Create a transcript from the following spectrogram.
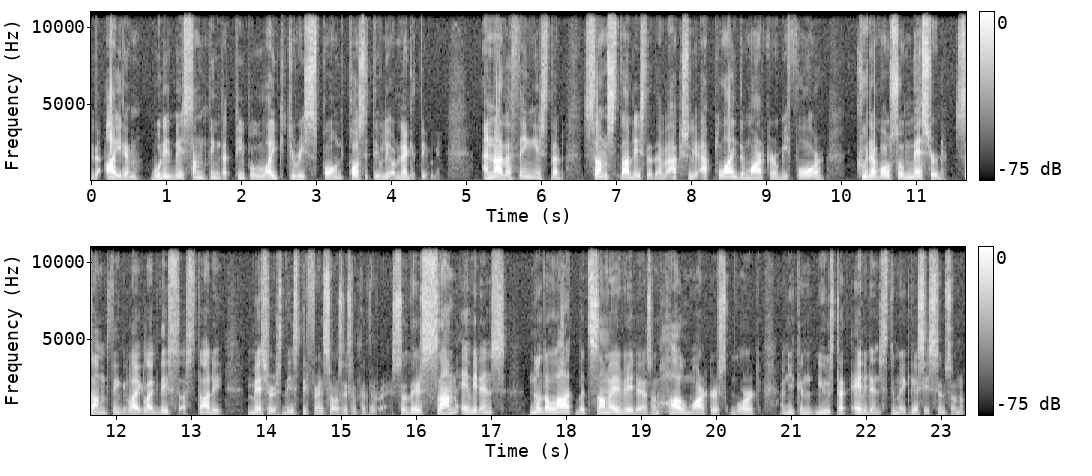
the item. Would it be something that people like to respond positively or negatively? Another thing is that some studies that have actually applied the marker before could have also measured something like, like this study measures these different sources of variance. So there's some evidence, not a lot, but some evidence on how markers work and you can use that evidence to make decisions on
